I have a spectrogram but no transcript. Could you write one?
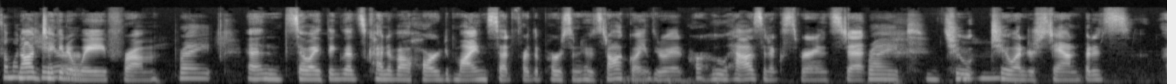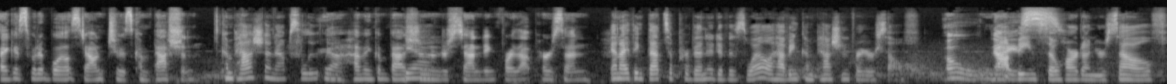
someone not taken care. away from. Right. And so I think that's kind of a hard mindset for the person who's not going through it or who hasn't experienced it Right. to Mhm. to understand. But it's I guess what it boils down to is compassion. Compassion, absolutely. Yeah, having compassion, Yeah. understanding for that person. And I think that's a preventative as well, having compassion for yourself. Oh, nice. Not being so hard on yourself,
